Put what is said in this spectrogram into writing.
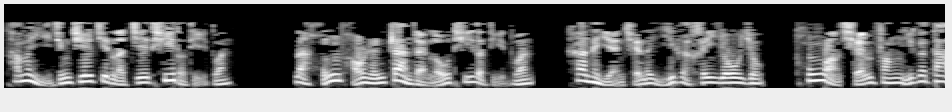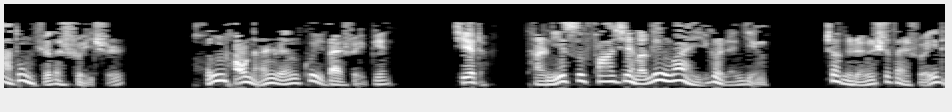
他们已经接近了阶梯的底端。那红袍人站在楼梯的底端，看着眼前的一个黑黝黝、通往前方一个大洞穴的水池。红袍男人跪在水边。接着，坦尼斯发现了另外一个人影。这个人是在水里。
